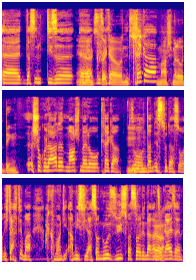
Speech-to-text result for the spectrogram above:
Äh, das sind diese Ja, äh, sind Cracker so, und Cracker, Marshmallow-Ding. äh, Schokolade, Marshmallow, Cracker. So, Mhm. und dann isst du das so. Und ich dachte immer, ach guck mal, die Amis wieder, ist doch nur süß, was soll denn daran Ja. so geil sein?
